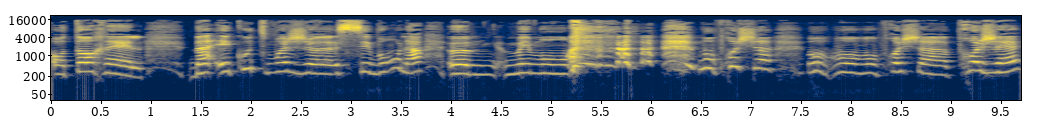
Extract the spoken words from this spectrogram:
en temps réel. Ben, écoute, moi, je, c'est bon là. Euh, mais mon mon prochain, mon, prochain projet,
